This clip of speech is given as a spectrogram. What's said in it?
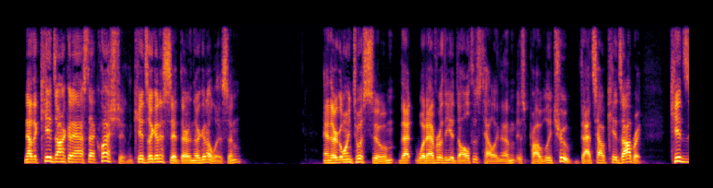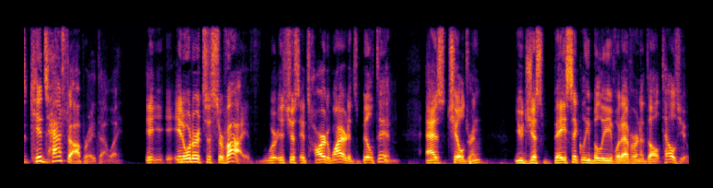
Now the kids aren't going to ask that question. The kids are going to sit there and they're going to listen. And they're going to assume that whatever the adult is telling them is probably true. That's how kids operate. Kids kids have to operate that way in order to survive. Where it's just it's hardwired, it's built in. As children, you just basically believe whatever an adult tells you.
